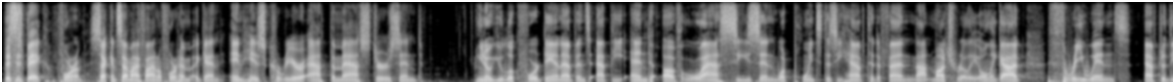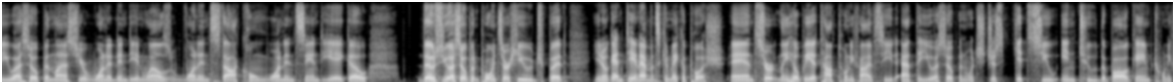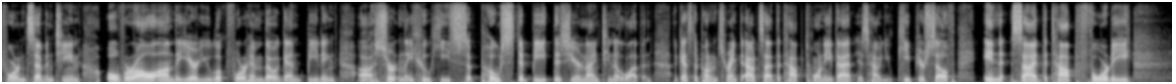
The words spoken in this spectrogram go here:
This is big for him. Second semifinal for him again in his career at the Masters. And you know, you look for Dan Evans at the end of last season. What points does he have to defend? Not much, really. Only got three wins after the U.S. Open last year one at Indian Wells, one in Stockholm, one in San Diego those U.S. Open points are huge, but you know, again, Dan Evans can make a push, and certainly he'll be a top 25 seed at the U.S. Open, which just gets you into the ball game. 24 and 17 overall on the year. You look for him, though, again, beating uh, certainly who he's supposed to beat this year, 1911, against opponents ranked outside the top 20. That is how you keep yourself inside the top 40.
